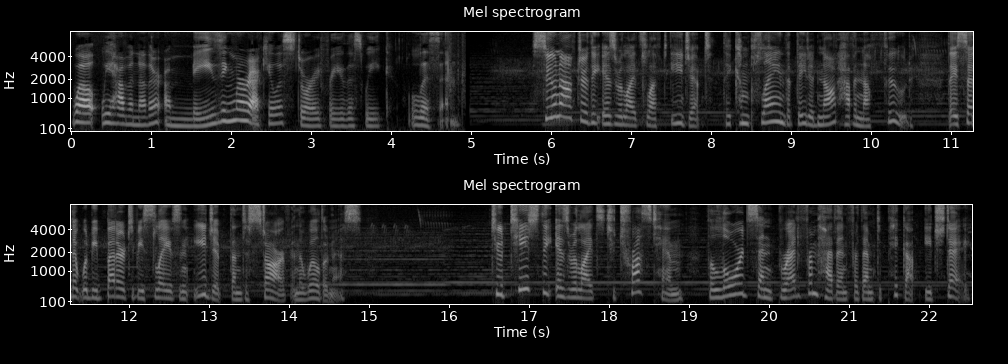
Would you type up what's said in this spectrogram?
Well, we have another amazing, miraculous story for you this week. Listen. Soon after the Israelites left Egypt, they complained that they did not have enough food. They said it would be better to be slaves in Egypt than to starve in the wilderness. To teach the Israelites to trust him, the Lord sent bread from heaven for them to pick up each day.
